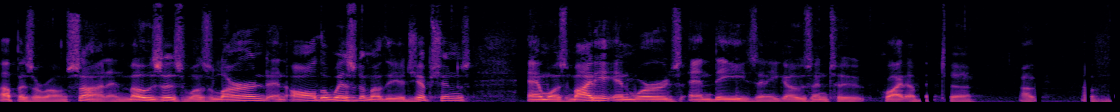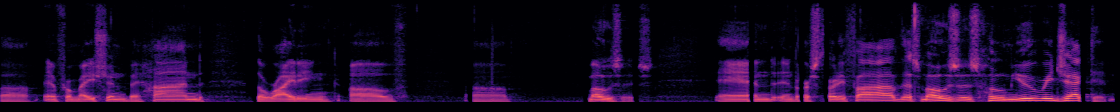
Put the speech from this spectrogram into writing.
up as her own son. And Moses was learned in all the wisdom of the Egyptians and was mighty in words and deeds. And he goes into quite a bit uh, of, of uh, information behind the writing of uh, Moses. And in verse 35, this Moses whom you rejected.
